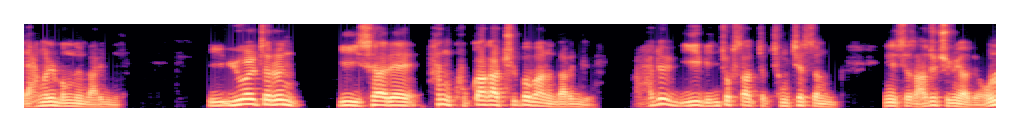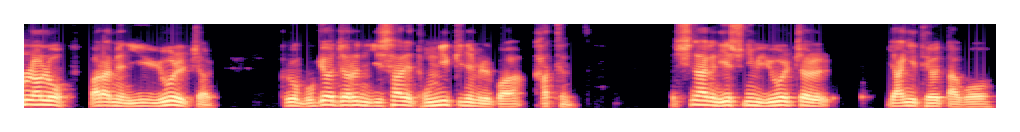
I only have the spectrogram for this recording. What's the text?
양을 먹는 날입니다. 이 유월절은 이 이스라엘의 한 국가가 출범하는 날입니다. 아주 이 민족사적 정체성에 있어서 아주 중요하죠. 오늘날로 말하면 이 유월절 그리고 무교절은 이스라엘의 독립기념일과 같은 신학은 예수님이 유월절 양이 되었다고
